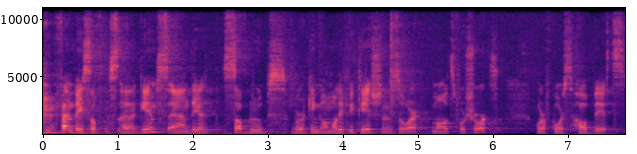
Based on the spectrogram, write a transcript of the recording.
fan base of uh, games and their subgroups working on modifications or mods for short, or of course hobbyists,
